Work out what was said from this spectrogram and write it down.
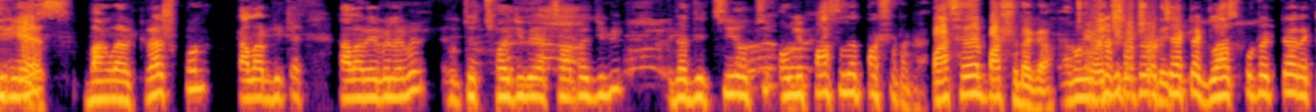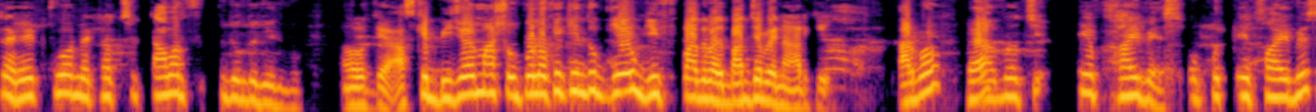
three years বাংলার ক্রাশ ফোন কালার দিকে কালার অ্যাভেলেবেল হচ্ছে ছয় জিবি একশো আঠাশ জিবি এটা দিচ্ছি হচ্ছে অনলি পাঁচ হাজার পাঁচশো টাকা। পাঁচ হাজার পাঁচশো টাকা। এবং এটার সাথে হচ্ছে একটা গ্লাস প্রোটেক্টর একটা হেডফোন একটা হচ্ছে কাভার পর্যন্ত দিয়ে দিবো। ওকে আজকে বিজয় মাস উপলক্ষে কিন্তু কেউ গিফট পাবে বাদ যাবে না আর কি। তারপর হ্যাঁ? তারপর হচ্ছে A five S Oppo A five S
